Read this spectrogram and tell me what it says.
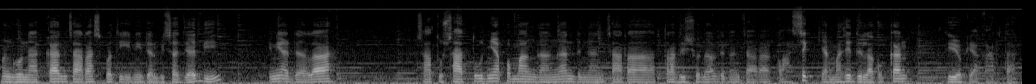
menggunakan cara seperti ini. Dan bisa jadi ini adalah satu-satunya pemanggangan dengan cara tradisional dengan cara klasik yang masih dilakukan di Yogyakarta.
